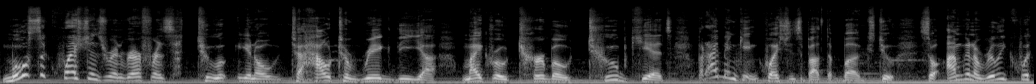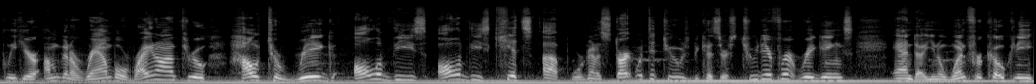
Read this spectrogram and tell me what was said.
Most of the questions are in reference to, you know, to how to rig the uh, micro turbo tube kits. But I've been getting questions about the bugs too. So I'm to really quickly here, I'm to ramble right on through how to rig all of these, all of these kits up. We're to start with the tubes because there's two different riggings and, uh, you know, one for kokanee,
